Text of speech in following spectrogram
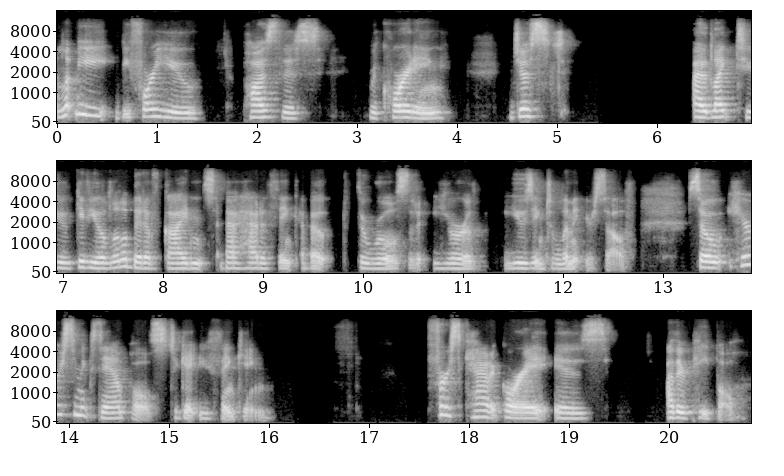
And let me, before you pause this recording, just I would like to give you a little bit of guidance about how to think about the rules that you're using to limit yourself. So, here are some examples to get you thinking. First category is other people.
